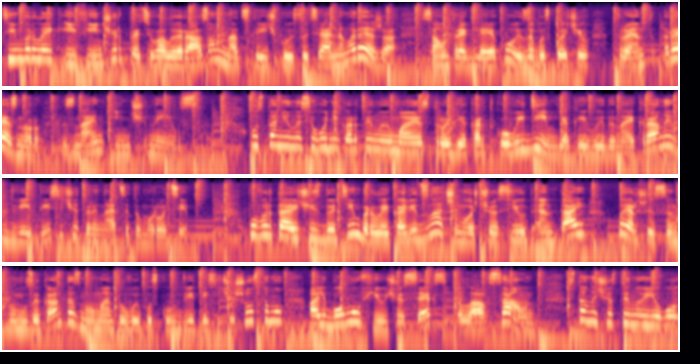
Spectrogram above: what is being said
Тімберлейк і Фінчер працювали разом над стрічкою Соціальна мережа, саундтрек для якої забезпечив Трент Резнор з Nine Inch Nails. Останньою на сьогодні картиною маестро є картковий дім, який вийде на екрани в 2013 році. Повертаючись до Тімберлейка, відзначимо, що «Suit and Tie» – перший сингл музиканта з моменту випуску в 2006-му альбому «Future Sex Love Sound» стане частиною його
